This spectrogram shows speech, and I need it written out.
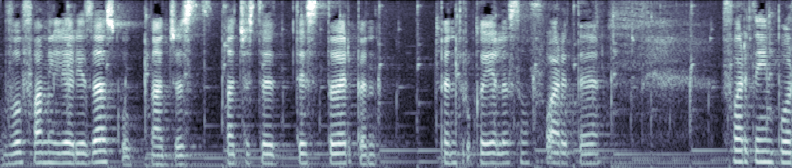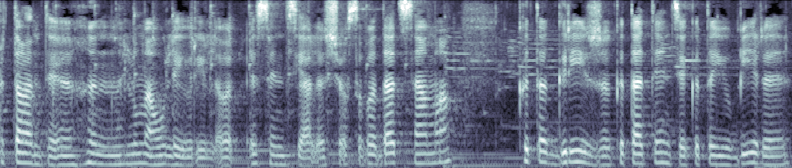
vă familiarizați cu acest, aceste testări pentru, pentru că ele sunt foarte foarte importante în lumea uleiurilor esențiale și o să vă dați seama câtă grijă, câtă atenție, câtă iubire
